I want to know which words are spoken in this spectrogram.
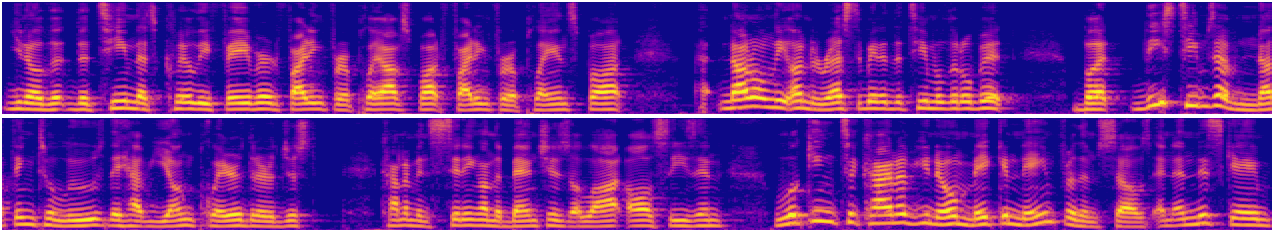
you know, the, the team that's clearly favored, fighting for a playoff spot, fighting for a playing spot, not only underestimated the team a little bit, but these teams have nothing to lose. They have young players that are just kind of been sitting on the benches a lot all season, looking to kind of, you know, make a name for themselves. And in this game,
